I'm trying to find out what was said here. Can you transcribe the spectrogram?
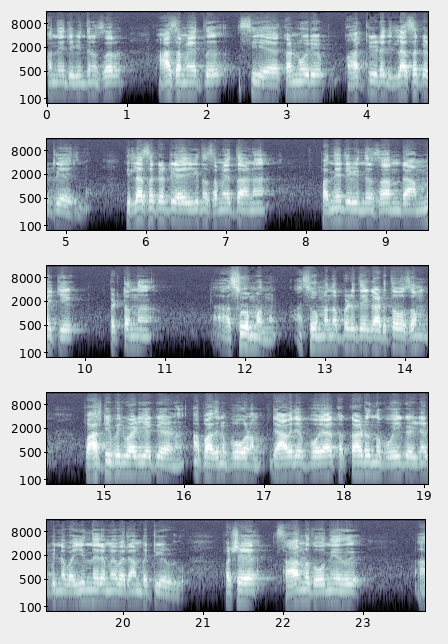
പന്നി രവീന്ദ്രൻ സർ ആ സമയത്ത് സി കണ്ണൂർ പാർട്ടിയുടെ ജില്ലാ സെക്രട്ടറി ആയിരുന്നു. ജില്ലാ സെക്രട്ടറി ആയിരിക്കുന്ന സമയത്താണ് പന്നി രവീന്ദ്രൻ സാറിന്റെ അമ്മയ്ക്ക് പെട്ടെന്ന് അസുഖം വന്നു. അസുഖം വന്നപ്പോഴത്തേക്ക് അടുത്ത ദിവസം പാർട്ടി പരിപാടിയൊക്കെയാണ്. അപ്പോൾ അതിന് പോകണം. രാവിലെ പോയാൽ കക്കാട് നിന്ന് പോയി കഴിഞ്ഞാൽ പിന്നെ വൈകുന്നേരമേ വരാൻ പറ്റുകയുള്ളൂ. പക്ഷേ സാറിന് തോന്നിയത് ആ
